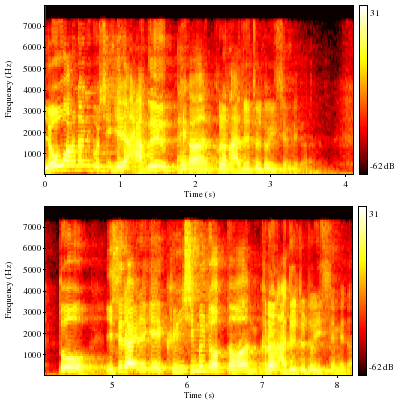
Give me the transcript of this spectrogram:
여호와 하나님 보시기에 악을 행한 그런 아들들도 있습니다. 또 이스라엘에게 근심을 주었던 그런 아들들도 있습니다.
